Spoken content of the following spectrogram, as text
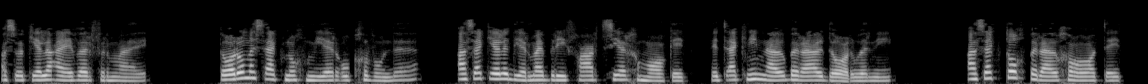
as ook jylle ijver vir my. Daarom is ik nog meer opgewonden. Als ik jullie dier mijn brief hartseer gemaakt het, het ik niet nou berouw daarover niet. Als ik toch berouw gehad het,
